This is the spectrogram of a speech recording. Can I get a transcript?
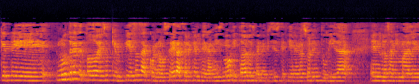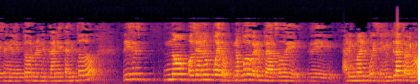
que te nutres de todo eso, que empiezas a conocer acerca del veganismo y todos los beneficios que tiene, no solo en tu vida, en los animales, en el entorno, en el planeta, en todo, dices, no, o sea, no puedo, no puedo ver un pedazo de, de animal pues en mi plato, ¿no?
